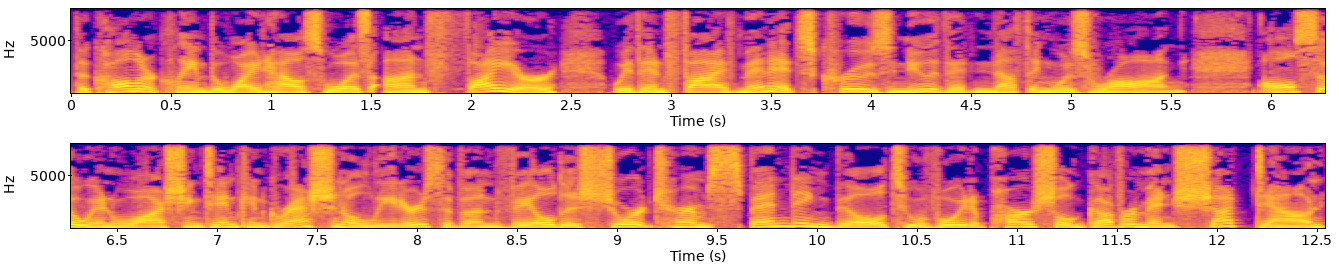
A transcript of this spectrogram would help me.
The caller claimed the White House was on fire. Within five minutes, crews knew that nothing was wrong. Also in Washington, congressional leaders have unveiled a short-term spending bill to avoid a partial government shutdown.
